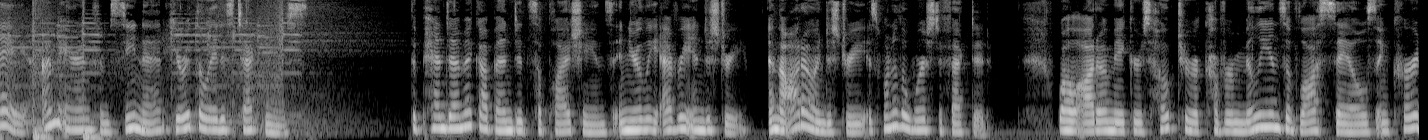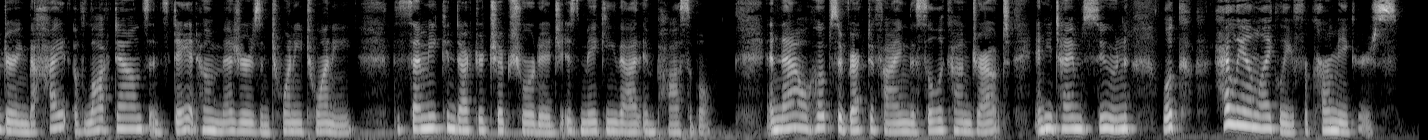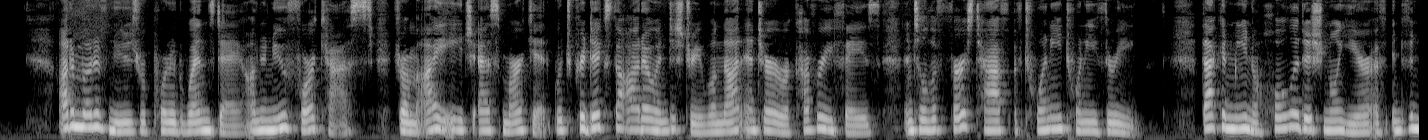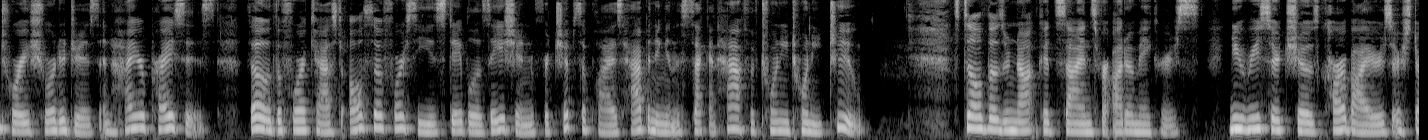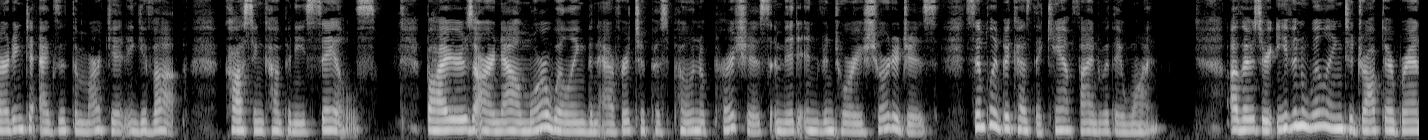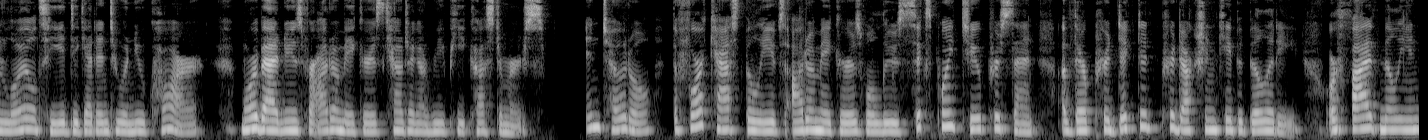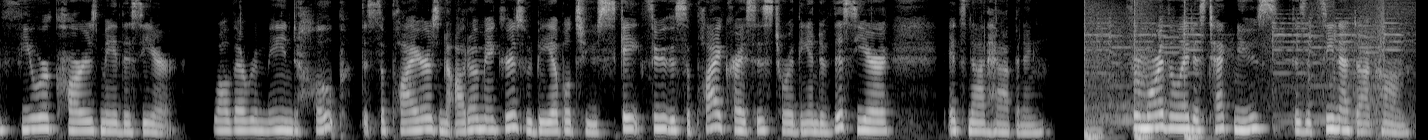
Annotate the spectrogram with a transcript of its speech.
Hey, I'm Erin from CNET here with the latest tech news. The pandemic upended supply chains in nearly every industry, and the auto industry is one of the worst affected. While automakers hope to recover millions of lost sales incurred during the height of lockdowns and stay at home measures in 2020, the semiconductor chip shortage is making that impossible. And now, hopes of rectifying the silicon drought anytime soon look highly unlikely for car makers. Automotive News reported Wednesday on a new forecast from IHS Markit, which predicts the auto industry will not enter a recovery phase until the first half of 2023. That could mean a whole additional year of inventory shortages and higher prices, though the forecast also foresees stabilization for chip supplies happening in the second half of 2022. Still, those are not good signs for automakers. New research shows car buyers are starting to exit the market and give up, costing companies sales. Buyers are now more willing than ever to postpone a purchase amid inventory shortages simply because they can't find what they want. Others are even willing to drop their brand loyalty to get into a new car. More bad news for automakers counting on repeat customers. In total, the forecast believes automakers will lose 6.2% of their predicted production capability, or 5 million fewer cars made this year. While there remained hope that suppliers and automakers would be able to skate through the supply crisis toward the end of this year, it's not happening. For more of the latest tech news, visit cnet.com.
